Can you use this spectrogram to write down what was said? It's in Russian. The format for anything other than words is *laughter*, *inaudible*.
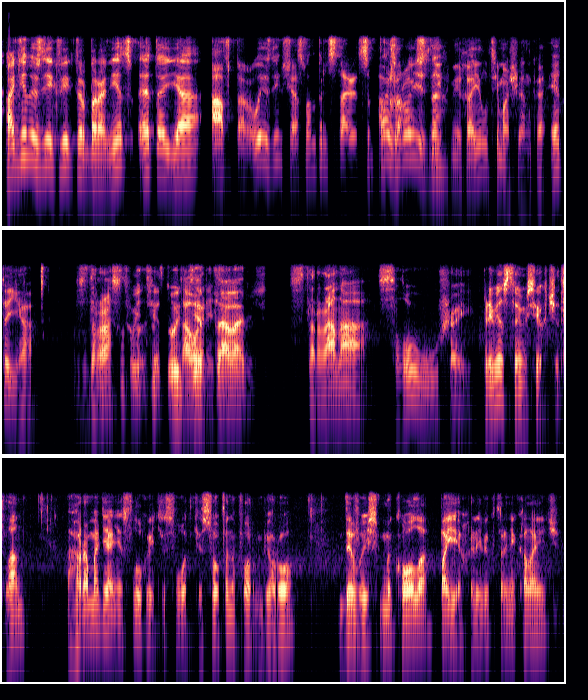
Один из них Виктор Баранец, это я, а второй из них сейчас вам представится. Пожалуйста. А второй из них Михаил Тимошенко, это я. Здравствуйте, *laughs* Здравствуйте товарищи. товарищ. Страна, слушай. Приветствуем всех, Четлан. Громадяне, слухайте сводки Софинформбюро. Дивись, Микола. Поехали, Виктор Николаевич.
